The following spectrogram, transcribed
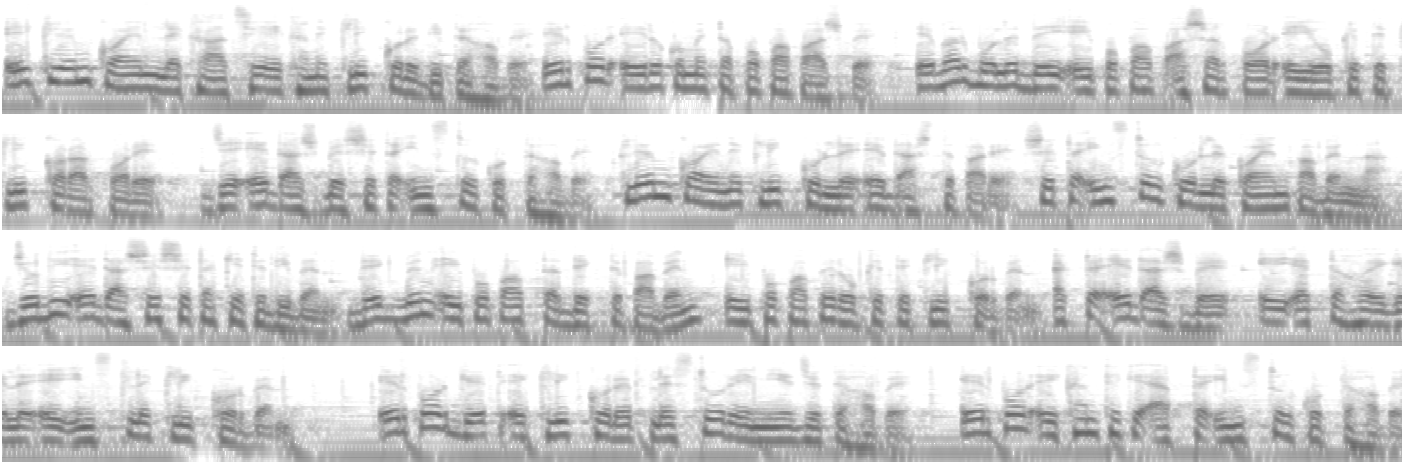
এই ক্লেম কয়েন লেখা আছে, এখানে ক্লিক করে দিতে হবে। এরপর এইরকম একটা পপ আপ আসবে। এবার বলে দেই, এই পপ আপ আসার পর এই ওকেতে ক্লিক করার পরে যে এড আসবে, সেটা ইনস্টল করতে হবে। ক্লেম কয়েনে ক্লিক করলে এড আসতে পারে। সেটা ইনস্টল করলে কয়েন পাবেন না। যদি এড আসে, সেটা কেটে দিবেন। দেখবেন এই পপ আপটা দেখতে পাবেন। এই পপ আপের ওকেতে ক্লিক করবেন। একটা এড আসবে, এই একটা হয়ে গেলে এই ইনস্টলে ক্লিক করবেন। এরপর গেট এ ক্লিক করে প্লে স্টোরে নিয়ে যেতে হবে। এরপর এখান থেকে অ্যাপটা ইনস্টল করতে হবে।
